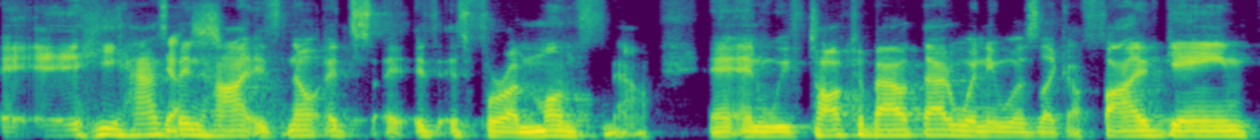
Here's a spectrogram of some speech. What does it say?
he has Yes. been hot. It's no, it's it's, it's for a month now, and, and we've talked about that when it was like a five game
